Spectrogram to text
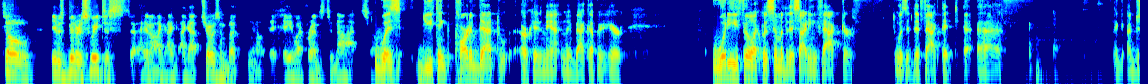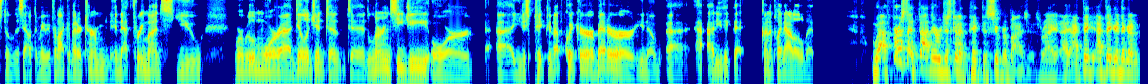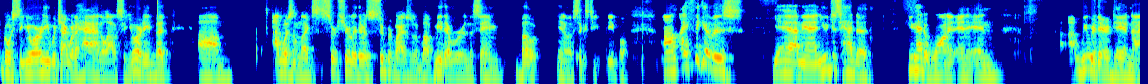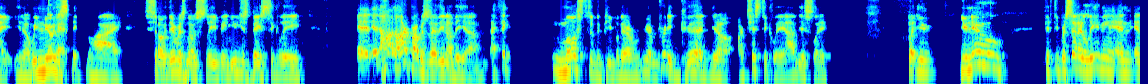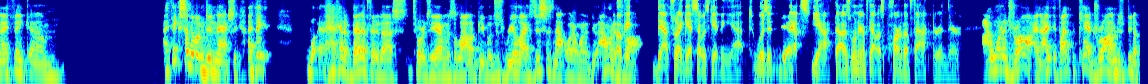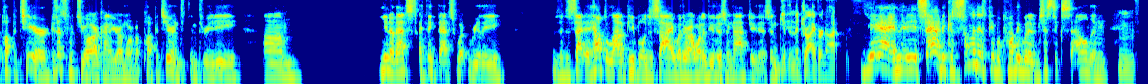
So it was bittersweet. Just you know, I, I, got chosen, but you know, eight of my friends did not. So. Was do you think part of that? Okay, let me let me back up here. What do you feel like was some of the deciding factor? Was it the fact that uh, uh I, am just throwing this out there, maybe for lack of a better term, in that three months you were a little more uh, diligent to to learn CG, or uh, you just picked it up quicker or better, or you know, uh, how do you think that kind of played out a little bit? Well, at first I thought they were just going to pick the supervisors, right? I, I think I figured they're going to go seniority, which I would have had a lot of seniority, but um, I wasn't like surely there was supervisors above me that were in the same boat. You know, 16 people. Um, I think it was, yeah, man. You just had to, you had to want it, and and uh, we were there day and night. You know, we knew okay. the stakes were high, so there was no sleeping. You just basically. It, it, the hard part was, you know, the uh, I think most of the people there were pretty good, you know, artistically, obviously, but you you knew 50% are leaving and and i think um i think some of them didn't actually i think what kind of benefited us towards the end was a lot of people just realized this is not what i want to do. I want to okay. draw. that's what i guess i was getting at. Was it yeah. that's yeah i was wondering if that was part of the factor in there. I want to draw and i if i can't draw i'm just being a puppeteer because that's what you are kind of you're more of a puppeteer in, in 3d um you know that's i think that's what really decide, it helped a lot of people decide whether I want to do this or not do this, and give them the drive or not. Yeah, and it's sad because some of those people probably would have just excelled, and hmm. um,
